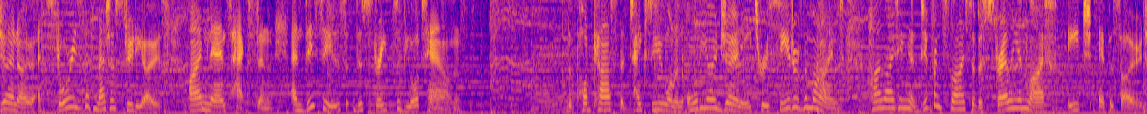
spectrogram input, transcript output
journo at Stories That Matter Studios. I'm Nance Haxton, and this is The Streets of Your Town. The podcast that takes you on an audio journey through theatre of the mind, highlighting a different slice of Australian life each episode.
